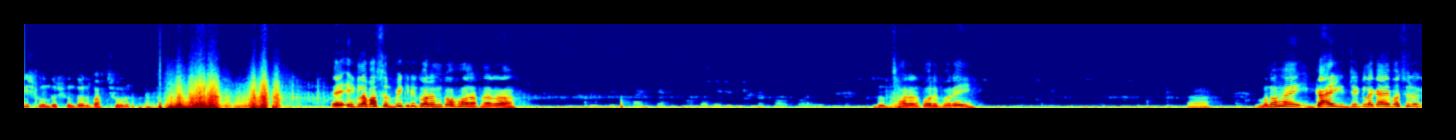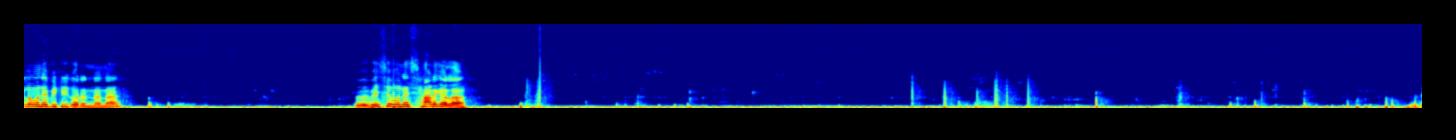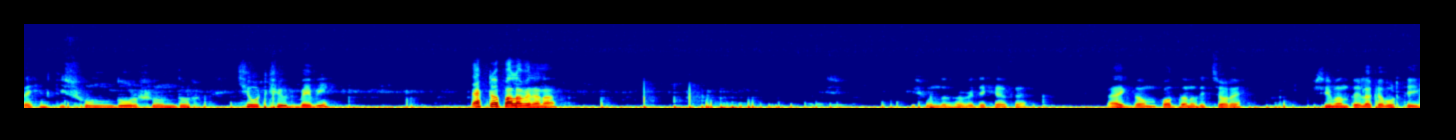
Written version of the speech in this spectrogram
কি সুন্দর সুন্দর বাছুর। এগুলা বাছুর বিক্রি করেন কখন আপনারা? দুধ ছাড়ার পরে পরেই? মনে হয় গাই, যেগুলা গাই বাছুর, এগুলো মনে বিক্রি করেন না না? তবে বেশি মনে ছাড় গেলা। দেখেন কি সুন্দর সুন্দর। কিউট কিউট বেবি একটা পালাবে না না? কি সুন্দরভাবে দেখে আছে। একদম পদ্মা নদীর চরে, সীমান্ত এলাকাবর্তী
